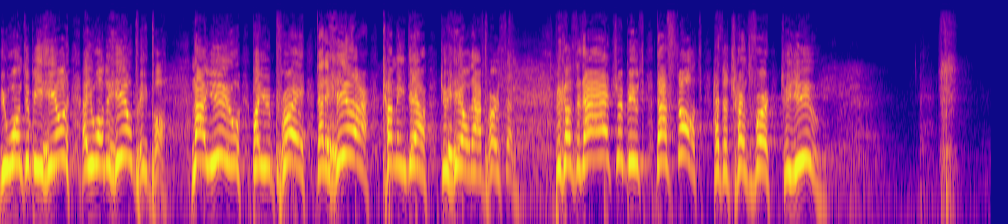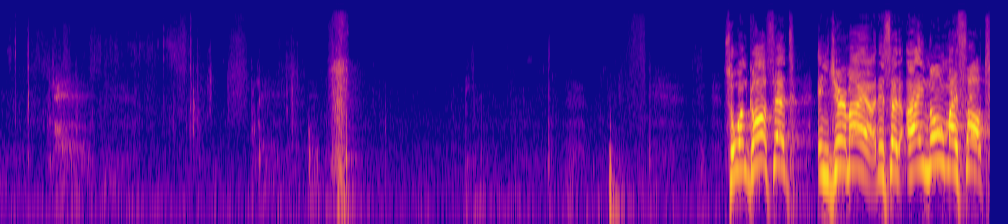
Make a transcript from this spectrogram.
you want to be healed and you want to heal people. Not you, but you pray that a healer coming down to heal that person. Because that attributes, that thought has a transfer to you. So when God said in Jeremiah, they said, I know my thought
